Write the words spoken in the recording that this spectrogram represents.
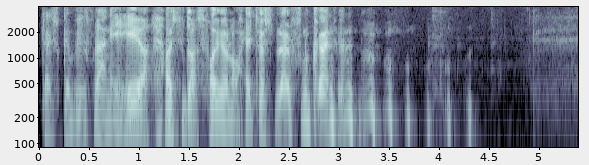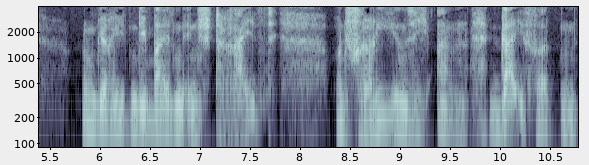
das ist gewiss lange her, als du das Feuer noch hättest löschen können. Nun gerieten die beiden in Streit und schrien sich an, geiferten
